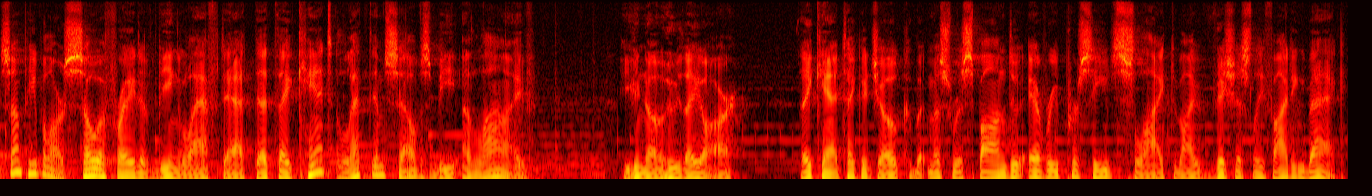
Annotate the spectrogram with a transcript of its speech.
Some people are so afraid of being laughed at that they can't let themselves be alive. You know who they are. They can't take a joke but must respond to every perceived slight by viciously fighting back.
